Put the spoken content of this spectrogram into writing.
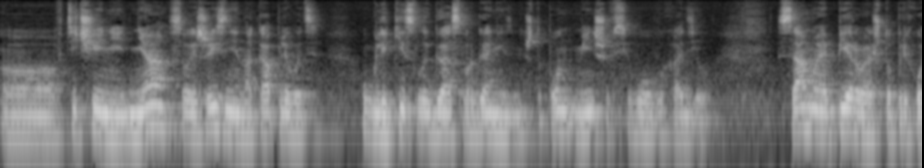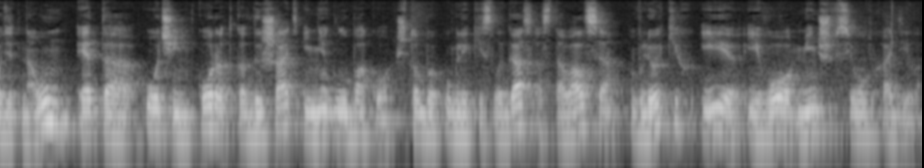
э, в течение дня своей жизни накапливать углекислый газ в организме, чтобы он меньше всего выходил. Самое первое, что приходит на ум, это очень коротко дышать и не глубоко, чтобы углекислый газ оставался в легких и его меньше всего выходило.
